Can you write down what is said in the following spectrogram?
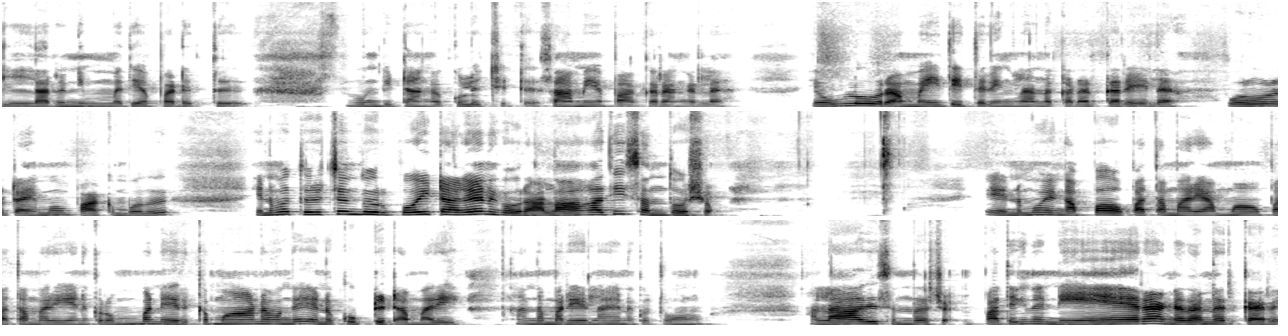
எல்லோரும் நிம்மதியாக படுத்து தூங்கிட்டாங்க குளிச்சுட்டு சாமியை பார்க்குறாங்கல்ல எவ்வளோ ஒரு அமைதி தெரியுங்களா அந்த கடற்கரையில் ஒரு ஒரு டைமும் பார்க்கும்போது என்னமோ திருச்செந்தூர் போயிட்டாலே எனக்கு ஒரு அலாதி சந்தோஷம். என்னமோ எங்கள் அப்பாவை பார்த்த மாதிரி அம்மாவை பார்த்த மாதிரி எனக்கு ரொம்ப நெருக்கமானவங்க என்னை கூப்பிட்டுட்டா மாதிரி. அந்த மாதிரியெல்லாம் எனக்கு தோணும். அலாதி சந்தோஷம். பார்த்தீங்கன்னா நேராக அங்கே தானே இருக்கார்.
